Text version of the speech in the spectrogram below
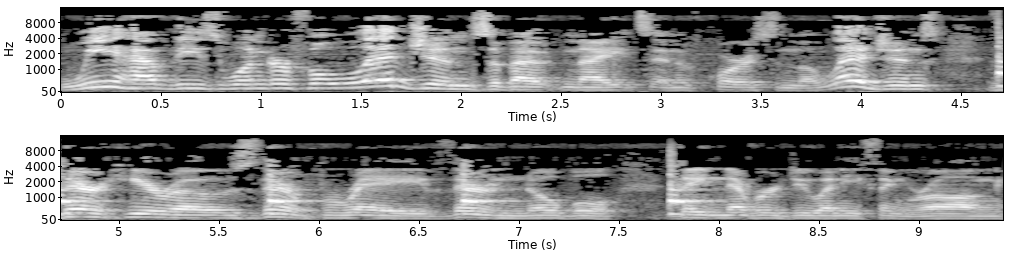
we have these wonderful legends about knights. And of course, in the legends, they're heroes, they're brave, they're noble, they never do anything wrong.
